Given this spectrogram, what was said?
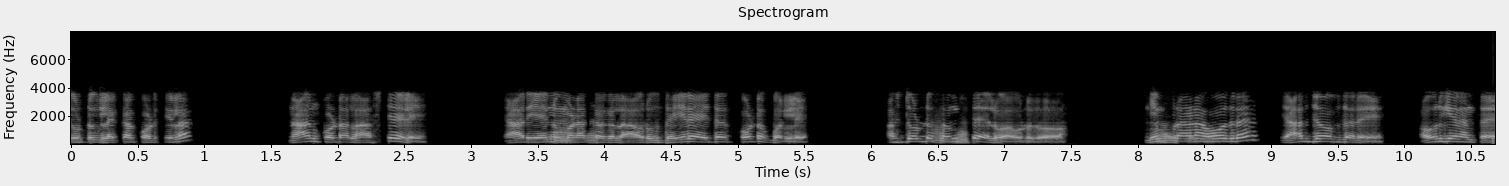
ದುಡ್ಡು ಲೆಕ್ಕ ಕೊಡ್ತಿಲ್ಲ. ನಾನ್ ಕೊಡಲ್ಲ ಅಷ್ಟೇ ಹೇಳಿ. ಯಾರು ಏನು ಮಾಡೋಕ್ಕಾಗಲ್ಲ. ಅವ್ರಿಗೆ ಧೈರ್ಯ ಇದೆ ಕೋರ್ಟ್ಗೆ ಬರ್ಲಿ. ಅಷ್ಟು ದೊಡ್ಡ. ಸಂಸ್ಥೆ ಅಲ್ವಾ ಅವ್ರದ್ದು? ನಿಮ್ ಪ್ರಾಣ ಹೋದ್ರೆ ಯಾರು ಜವಾಬ್ದಾರಿ? ಅವ್ರಿಗೇನಂತೆ?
